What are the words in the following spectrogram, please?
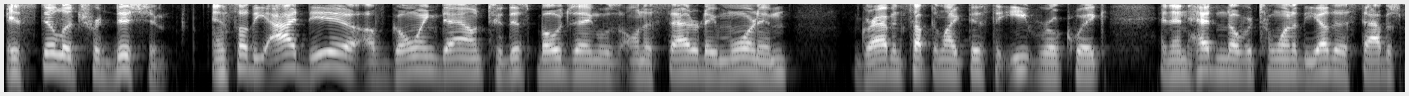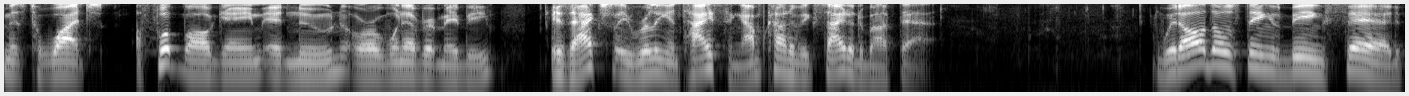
it's still a tradition. And so, the idea of going down to this Bojangles on a Saturday morning grabbing something like this to eat real quick, and then heading over to one of the other establishments to watch a football game at noon or whenever it may be is actually really enticing. I'm kind of excited about that. With all those things being said,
